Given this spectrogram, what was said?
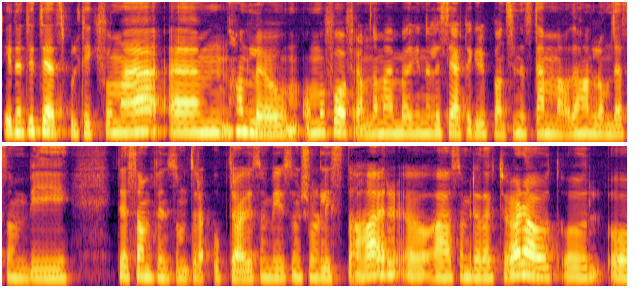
identitetspolitikk for meg um, handler jo om, å få fram de her marginaliserte gruppene sine stemmer. Og det handler om det som vi det samfunnsoppdraget som vi som journalister har, og jeg som redaktør, da, å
